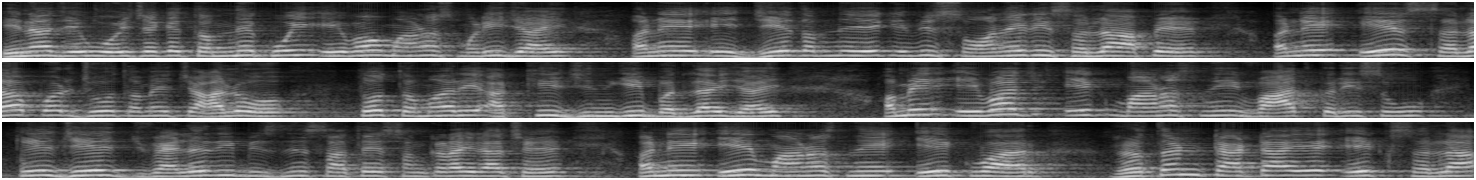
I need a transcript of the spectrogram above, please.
એના જેવું હોય છે કે તમને કોઈ એવો માણસ મળી જાય અને એ જે તમને એક એવી સોનેરી સલાહ આપે અને એ સલાહ પર જો તમે ચાલો, તો તમારી આખી જિંદગી બદલાઈ જાય. અમે એવા જ એક માણસની વાત કરીશું કે જે જ્વેલરી બિઝનેસ સાથે સંકળાયેલા છે અને એ માણસને એકવાર રતન ટાટાએ એક સલાહ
